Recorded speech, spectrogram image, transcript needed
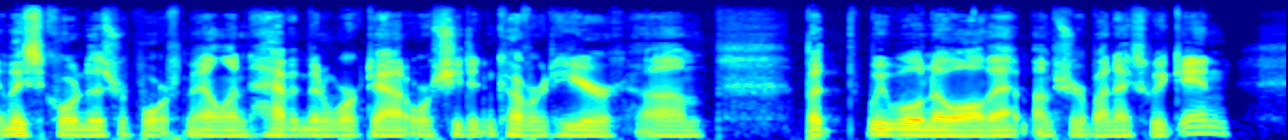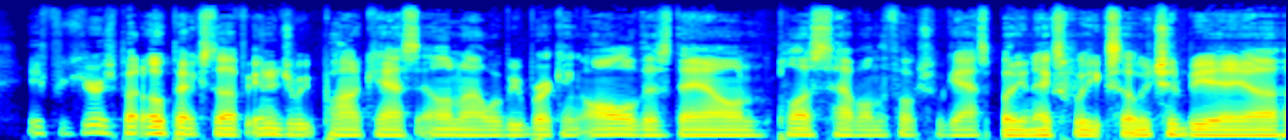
at least according to this report from Ellen, haven't been worked out or she didn't cover it here. Um, but we will know all that, I'm sure, by next week. And if you're curious about OPEC stuff, Energy Week podcast, Ellen and I will be breaking all of this down, plus have on the folks from Gas Buddy next week. So it should be a, uh,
